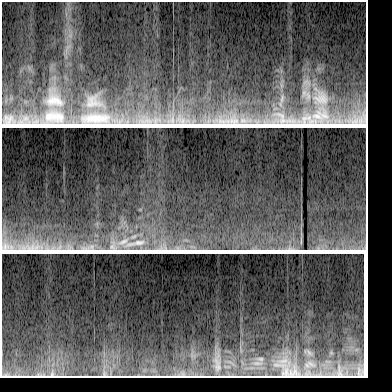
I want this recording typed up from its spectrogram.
They just pass through. Oh, it's bitter. Really? That male rock, that one there.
